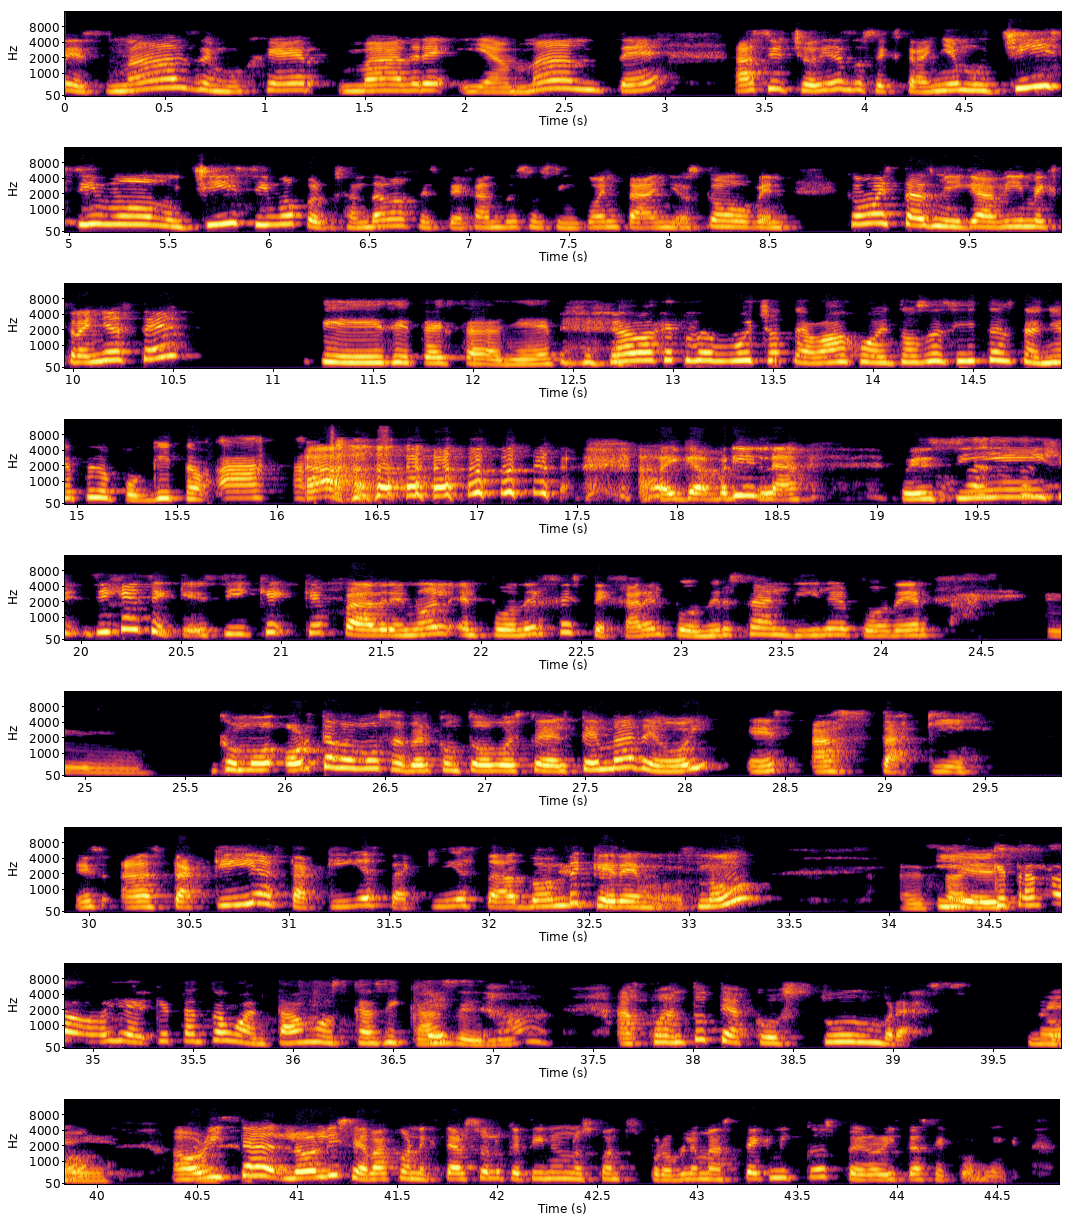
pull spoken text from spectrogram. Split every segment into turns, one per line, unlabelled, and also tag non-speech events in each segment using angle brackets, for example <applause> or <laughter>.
martes más de mujer, madre y amante. Hace ocho días los extrañé muchísimo, muchísimo, pero pues andaba festejando esos 50 años. ¿Cómo ven? ¿Cómo estás, mi Gaby? ¿Me extrañaste?
Sí, sí te extrañé. Nada que tuve mucho trabajo, entonces sí te extrañé, pero poquito. <laughs> Ah. <laughs>
Ay, Gabriela. Pues sí, fíjense que sí, qué, qué padre, ¿no? El, poder festejar, el poder salir, el poder como ahorita vamos a ver con todo esto, el tema de hoy es hasta aquí. Es hasta aquí, hasta aquí, hasta aquí, hasta donde queremos, ¿no?
¿Qué tanto, oye, qué tanto aguantamos casi casi, no?
¿A cuánto te acostumbras, no? ahorita Loli se va a conectar, solo que tiene unos cuantos problemas técnicos, pero ahorita se conecta.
